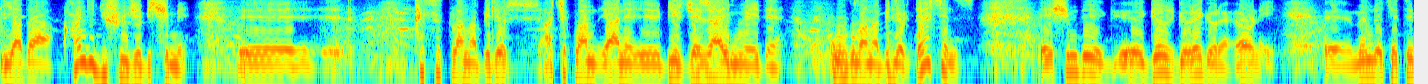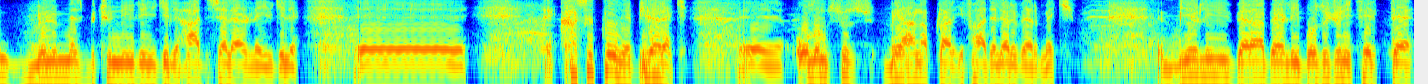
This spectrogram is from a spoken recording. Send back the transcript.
ya da hangi düşünce biçimi e, kısıtlanabilir, açıklan yani e, bir cezai müeyyide uygulanabilir derseniz e, şimdi e, göz göre göre örneğin e, memleketin bölünmez bütünlüğüyle ilgili hadiselerle ilgili e, e, kasıtlı ve bilerek e, olumsuz beyanatlar, ifadeler vermek, birliği, beraberliği bozucu nitelikte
